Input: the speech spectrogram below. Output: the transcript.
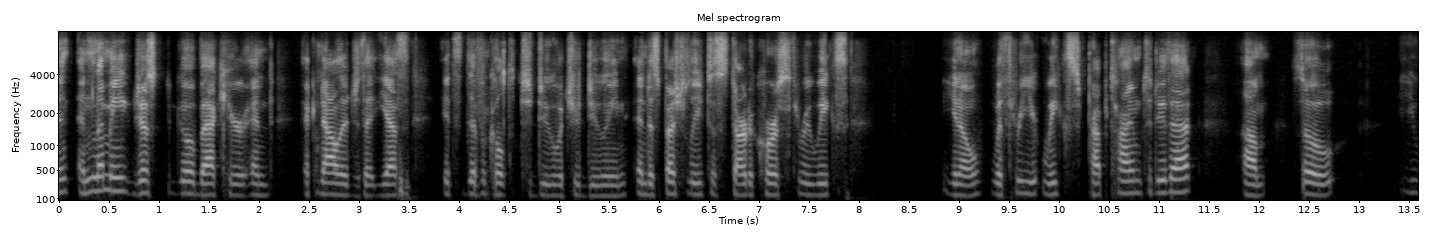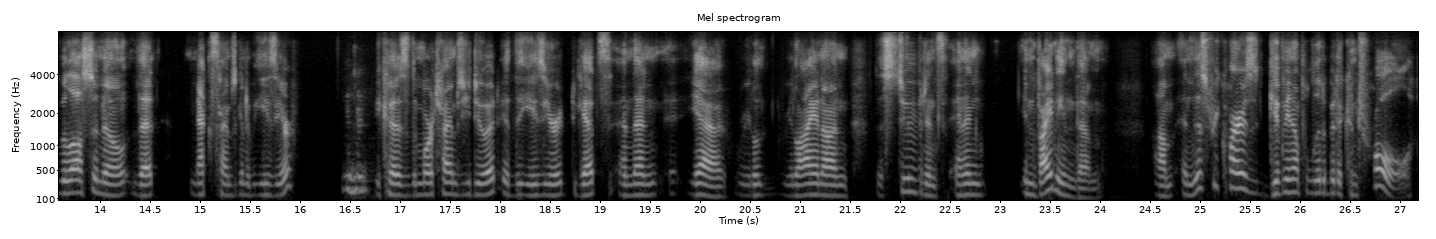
And, and let me just go back here and acknowledge that yes, it's difficult to do what you're doing, and especially to start a course three weeks, you know, with three weeks prep time to do that. Um, so you will also know that next time is going to be easier Mhm. because the more times you do it, the easier it gets. And then, yeah, re- relying on the students and in inviting them. Um, and this requires giving up a little bit of control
